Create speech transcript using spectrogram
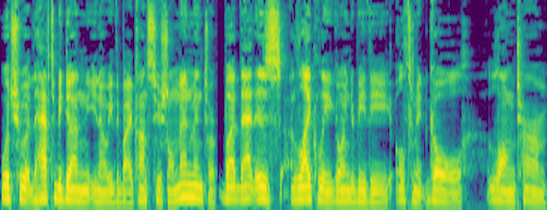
which would have to be done, you know, either by constitutional amendment or, but that is likely going to be the ultimate goal long term.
